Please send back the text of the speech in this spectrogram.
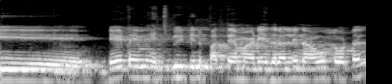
ಈ ಡೇ ಟೈಮ್ ಹೆಚ್ ಬಿ ಟಿನ ಪತ್ತೆ ಮಾಡಿ, ಇದರಲ್ಲಿ ನಾವು total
